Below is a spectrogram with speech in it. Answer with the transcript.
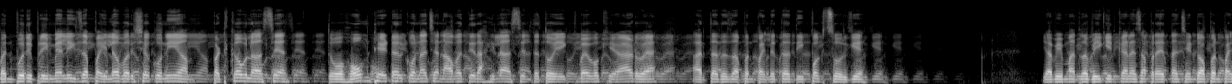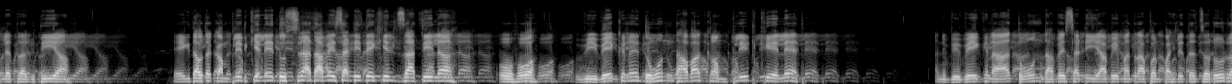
बनपुरी प्रीमियर लीगचं पहिलं वर्ष कोणी पटकवलं असेल तो होम थिएटर कोणाच्या नावाती राहिला असेल तर तो एकमेव खेळाडू आहे. अर्थातच आपण पाहिलं तर दीपक सोरगे. या विमानाला बेगीन करण्याचा प्रयत्न चेंडू आपण पाहिलं तर अगदी एक धाव तर कंप्लीट केले. दुसऱ्या धावेसाठी देखील जातील ओहो विवेकने दोन धावा कंप्लीट केलेत. आणि विवेकला दोन धावेसाठी यावे मात्र आपण पाहिलं तर जरूर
